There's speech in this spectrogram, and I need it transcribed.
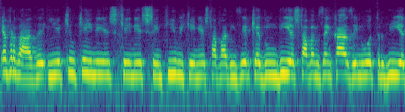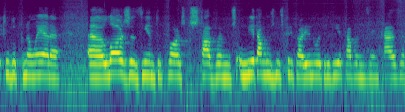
é verdade, e aquilo que a, Inês, que a Inês sentiu e que a Inês estava a dizer, que é de um dia estávamos em casa e no outro dia tudo o que não era uh, lojas e entrepostos estávamos, um dia estávamos no escritório e no outro dia estávamos em casa,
